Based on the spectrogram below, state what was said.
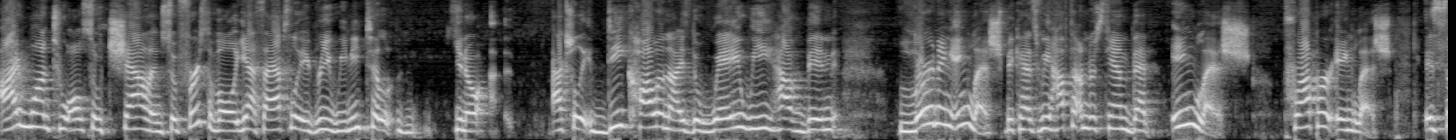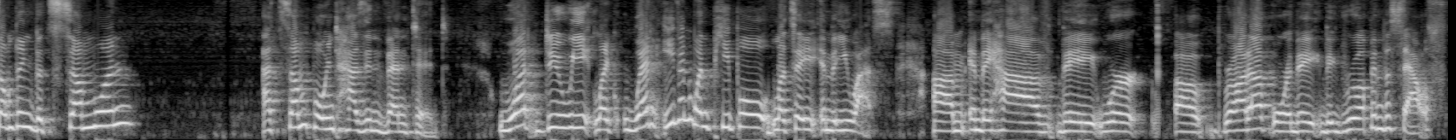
I want to also challenge. So, first of all, yes, I absolutely agree. We need to, you know, actually decolonize the way we have been learning English because we have to understand that English, proper English, is something that someone at some point has invented. What do we like when even when people, let's say in the US, um, and they have, they were uh, brought up or they, they grew up in the South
